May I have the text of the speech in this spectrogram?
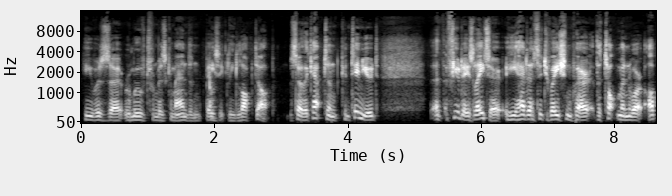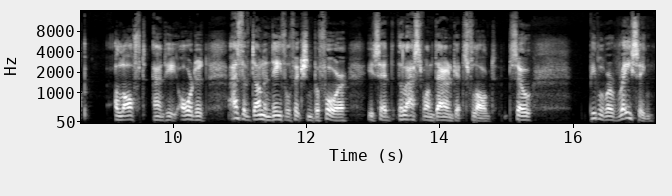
he was uh, removed from his command and basically locked up. So the captain continued Uh, a few days later, he had a situation where the topmen were up aloft and he ordered, as they've done in naval fiction before, he said, the last one down gets flogged. So people were racing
